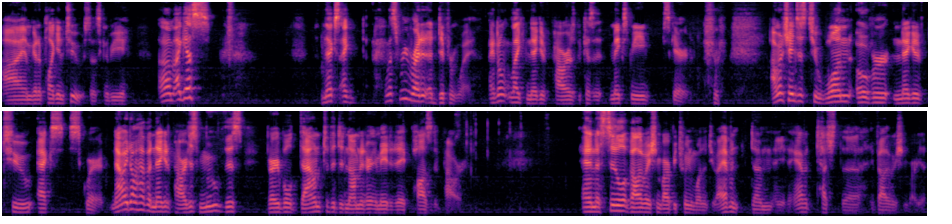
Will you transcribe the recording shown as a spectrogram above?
I am going to plug in 2, so it's going to be, um, I guess, next, I let's rewrite it a different way. I don't like negative powers because it makes me scared. I'm going to change this to 1 over negative 2x squared. Now I don't have a negative power, just move this variable down to the denominator and made it a positive power. And a still evaluation bar between 1 and 2. I haven't done anything. I haven't touched the evaluation bar yet.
